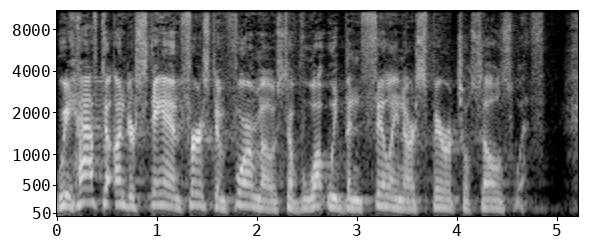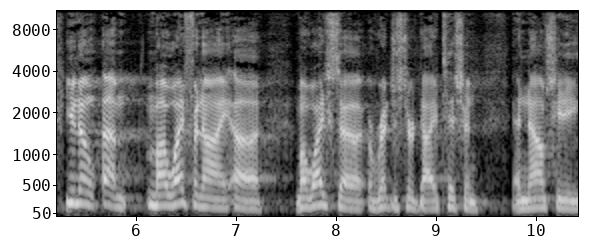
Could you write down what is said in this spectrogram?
We have to understand, first and foremost, of what we've been filling our spiritual souls with. You know, um, my wife and I, uh, my wife's a, a, registered dietitian, and now she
